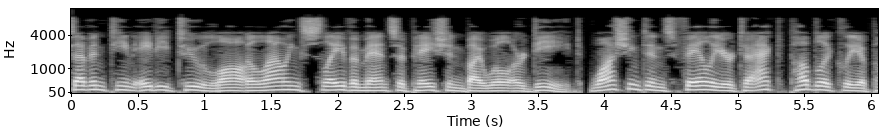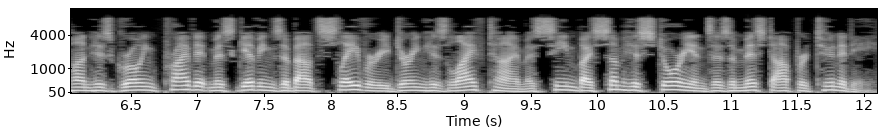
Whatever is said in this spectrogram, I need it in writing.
1782 law allowing slave emancipation by will or deed. Washington's failure to act publicly upon his growing private misgivings about slavery during his lifetime is seen by some historians as a missed opportunity.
